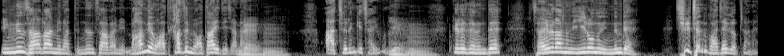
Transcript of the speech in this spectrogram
읽는 사람이나 듣는 사람이 마음에 와, 가슴에 와 닿아야 되잖아요. 네. 음. 아, 저런 게 자유구나. 예. 음. 그래야 되는데 자유라는 이론은 있는데 실천 과제가 없잖아요.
